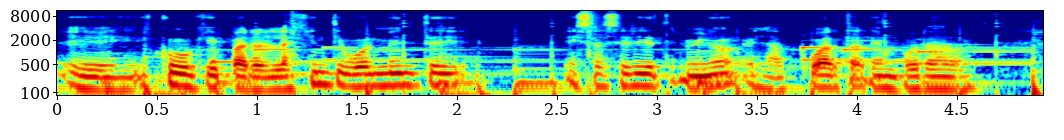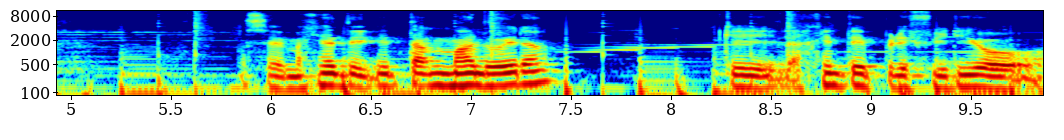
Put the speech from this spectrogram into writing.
Eh, es como que para la gente igualmente esa serie terminó en la cuarta temporada. O sea, imagínate qué tan malo era que la gente prefirió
